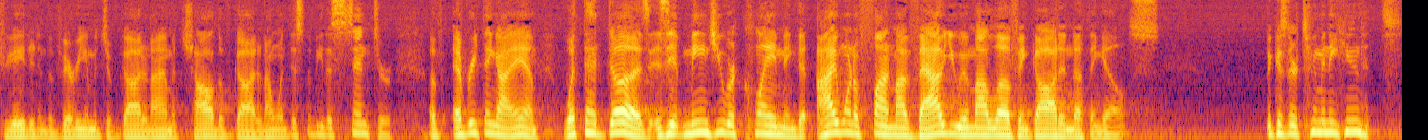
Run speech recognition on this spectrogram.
created in the very image of God, and I am a child of God, and I want this to be the center of everything I am. What that does is it means you are claiming that I want to find my value and my love in God and nothing else. Because there are too many humans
